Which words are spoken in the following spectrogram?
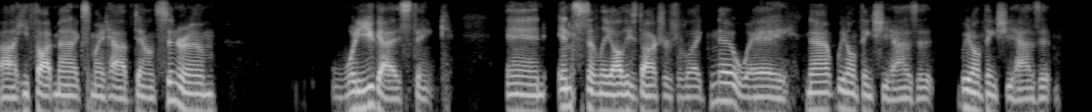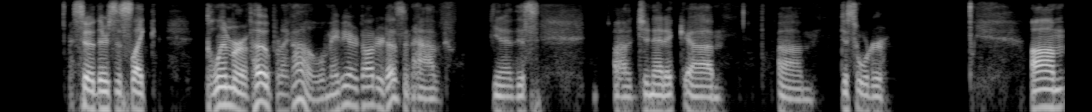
uh, he thought Maddox might have Down syndrome. What do you guys think? And instantly, all these doctors were like, no way. No, nah, we don't think she has it. We don't think she has it. So there's this like glimmer of hope. We're like, oh, well, maybe our daughter doesn't have, you know, this uh, genetic um, um, disorder. Um,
